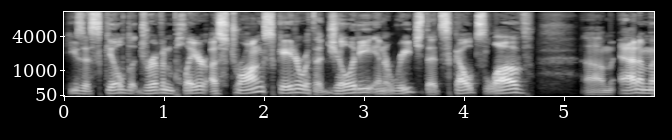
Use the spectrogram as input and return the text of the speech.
He's a skilled, driven player, a strong skater with agility and a reach that scouts love. Um, Adam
